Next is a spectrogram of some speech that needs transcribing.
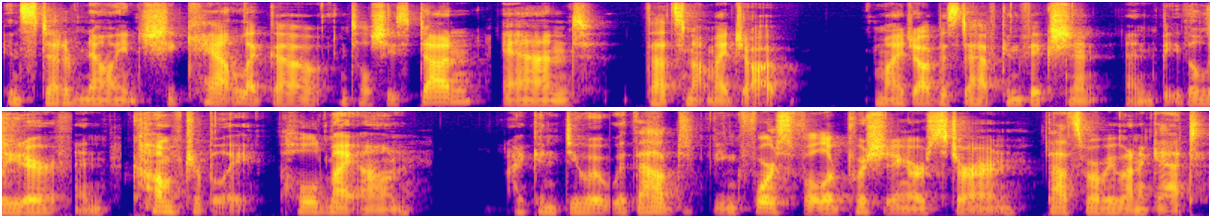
instead of knowing she can't let go until she's done. And that's not my job. My job is to have conviction and be the leader and comfortably hold my own I can do it without being forceful or pushing or stern. That's where we want to get.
